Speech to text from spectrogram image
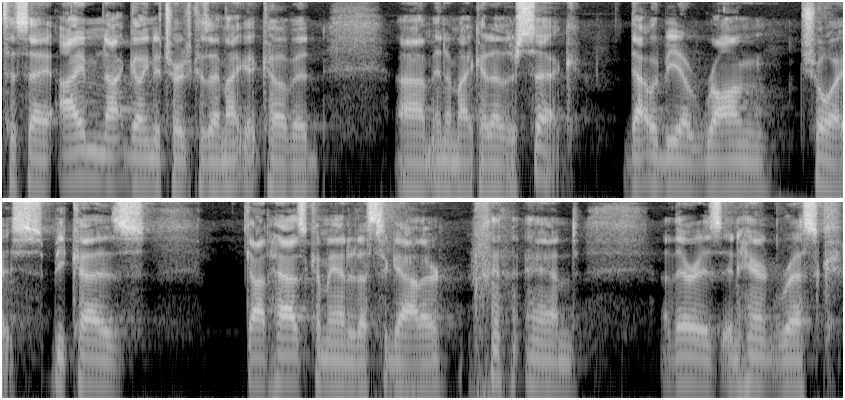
to say, I'm not going to church because I might get COVID um, and I might get others sick. That would be a wrong choice because God has commanded us to gather and there is inherent risk.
